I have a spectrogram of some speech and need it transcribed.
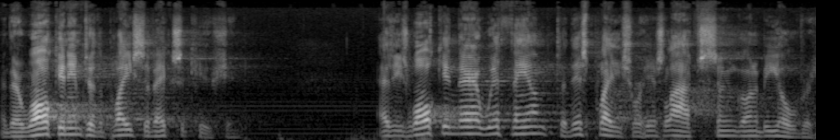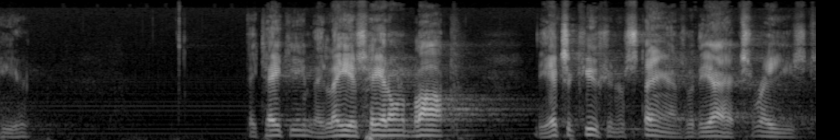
and they're walking him to the place of execution. As he's walking there with them to this place where his life's soon going to be over here, they take him, they lay his head on a block, the executioner stands with the axe raised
